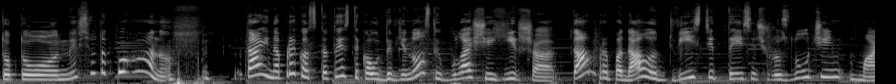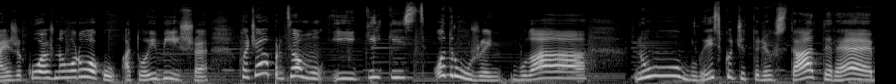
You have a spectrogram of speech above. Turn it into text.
Тобто не все так погано. Та й, наприклад, статистика у 90-х була ще гірша. Там припадало 200 тисяч розлучень майже кожного року, а то і більше. Хоча при цьому і кількість одружень була. Ну, близько 400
